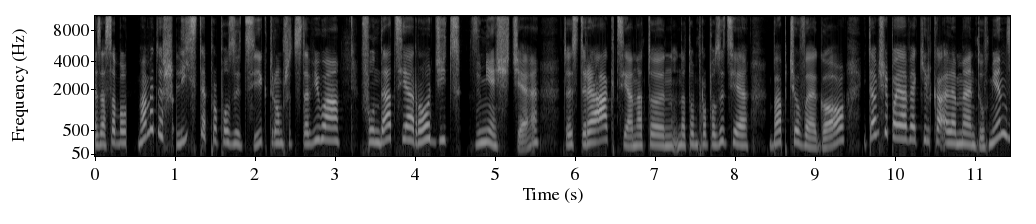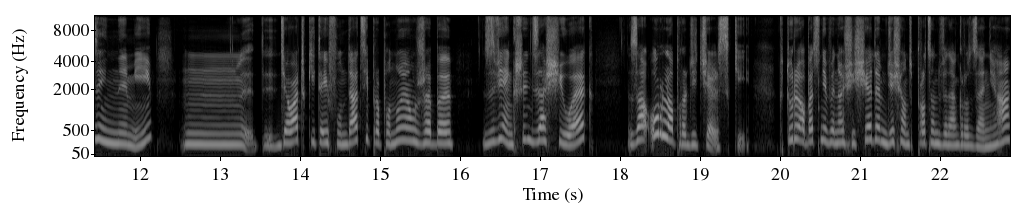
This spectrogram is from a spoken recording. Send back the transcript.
za sobą. Mamy też listę propozycji, którą przedstawiła Fundacja Rodzic w Mieście. To jest reakcja na, to, na tą propozycję babciowego i tam się pojawia kilka elementów. Między innymi mm, działaczki tej fundacji proponują, żeby zwiększyć zasiłek za urlop rodzicielski, który obecnie wynosi 70% wynagrodzenia.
